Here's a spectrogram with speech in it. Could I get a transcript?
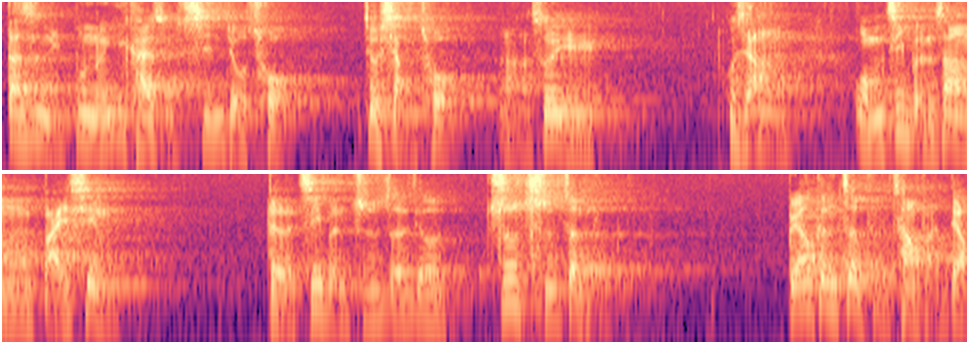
但是你不能一开始心就错。就想错啊，所以我想，我们基本上百姓的基本职责就支持政府，不要跟政府唱反调，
